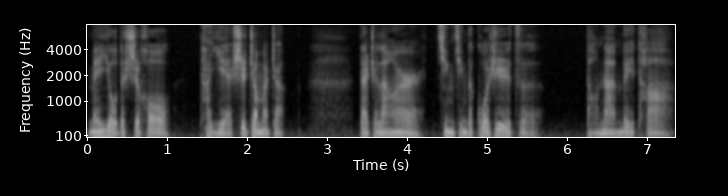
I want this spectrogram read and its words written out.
没有的时候，她也是这么着，带着兰儿静静的过日子，倒难为她。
